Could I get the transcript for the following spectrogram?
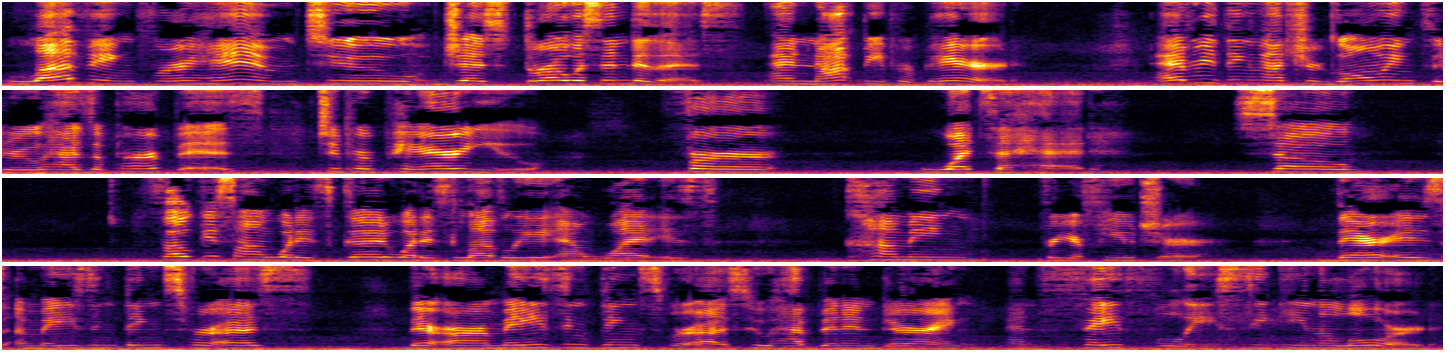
loving for him to just throw us into this and not be prepared. Everything that you're going through has a purpose to prepare you for what's ahead. So focus on what is good, what is lovely, and what is coming for your future. There is amazing things for us. There are amazing things for us who have been enduring and faithfully seeking the Lord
